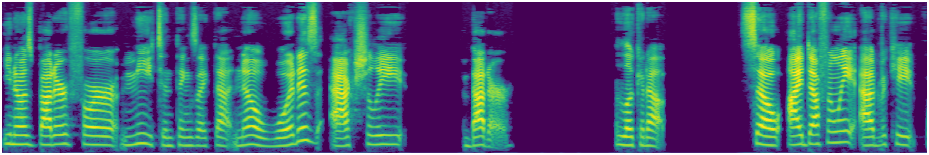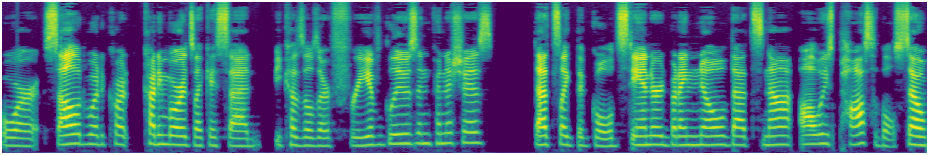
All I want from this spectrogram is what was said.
you know, is better for meat and things like that. No, wood is actually better. Look it up. So I definitely advocate for solid wood cutting boards, like I said, because those are free of glues and finishes. That's like the gold standard, but I know that's not always possible. So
